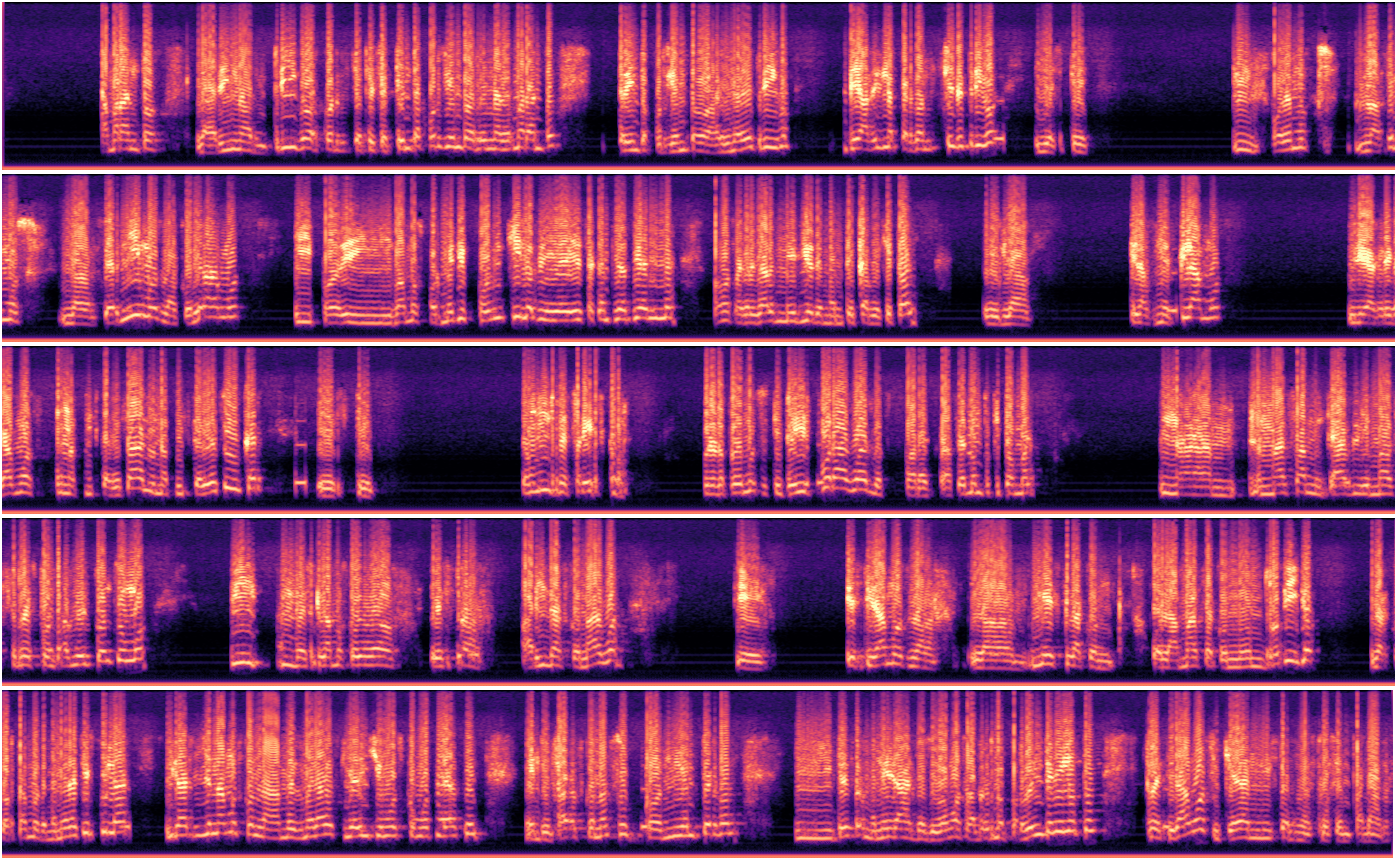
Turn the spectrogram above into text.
amaranto, la harina de trigo, acuérdense que 70% harina de amaranto 30% harina de trigo, de harina, perdón, sí de trigo, y este mm, podemos, lo hacemos, la cernimos, la colamos y, y vamos por medio, por un kilo de esa cantidad de harina, vamos a agregar medio de manteca vegetal, eh, la, las mezclamos, le agregamos una pizca de sal, una pizca de azúcar, este un refresco pero lo podemos sustituir por agua para hacerlo un poquito más más amigable, más responsable del consumo y mezclamos toda esta harinas con agua, que estiramos la, la mezcla con o la masa con un rodillo, la cortamos de manera circular y la rellenamos con la mermelada que ya dijimos cómo se hace, endulzadas con azúcar, con miel, perdón, y de esta manera los llevamos al horno por 20 minutos, retiramos y quedan listas nuestras empanadas.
